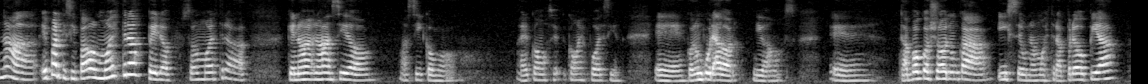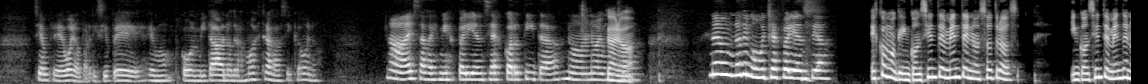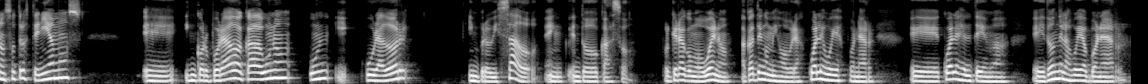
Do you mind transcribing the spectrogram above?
nada, he participado en muestras, pero son muestras que no, no han sido así como. A ver cómo, se, cómo les puedo decir. Eh, con un curador, digamos. Eh, tampoco yo nunca hice una muestra propia. Siempre, bueno, participé en- como invitada en otras muestras, así que bueno. Nada, esa es mi experiencia, es cortita, no, no hay Claro. mucha. No, no tengo mucha experiencia. Es como que inconscientemente nosotros, inconscientemente nosotros teníamos eh, incorporado a cada uno un curador improvisado en, en todo caso. Porque era como, bueno, acá tengo mis obras, ¿cuáles voy a exponer? Eh, ¿Cuál es el tema? Eh, ¿Dónde las voy a poner?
